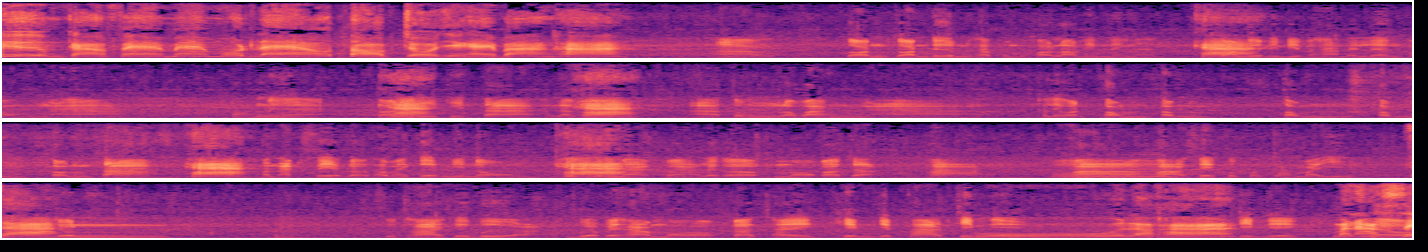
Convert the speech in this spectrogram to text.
ดื่มกาแฟแม่มดแล้วตอบโจทย์ยังไงบ้างคะ อ่าก่อนก่อนดื่มนะครับผมขอเล่านิดนึงนะค่ะก่อนดื่มนี่มีปัญหาในเรื่องของอ่าต้อเนื้อต้อค่ะที่ที่ตาแล้วก็ค่ะ อ่าตรงระหว่างอ่าเขาเรียกว่าต่อมต่อมน้ำต่อมต่อมต่อมน้ำตา ค่ะ มันอักเสบแล้วก็ทำให้เกิดมีหนองค่ะเกิดขึ้นมากมาแล้วก็หมอก็จะผ่า อืผ่าม ผ่าเสร็จปุ๊บก็กลับมาอีก จ้าจนสุดท้ายคือเบื่อ เบื่อไปหาหมอก็ใช้เข็มเย็บผ้าจิ้มเอโอ้งเหรอคะ จิ้มเองมันอักเส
